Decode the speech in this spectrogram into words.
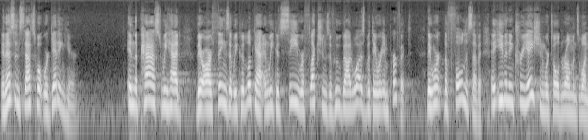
In essence, that's what we're getting here. In the past, we had, there are things that we could look at and we could see reflections of who God was, but they were imperfect. They weren't the fullness of it. Even in creation, we're told in Romans 1,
